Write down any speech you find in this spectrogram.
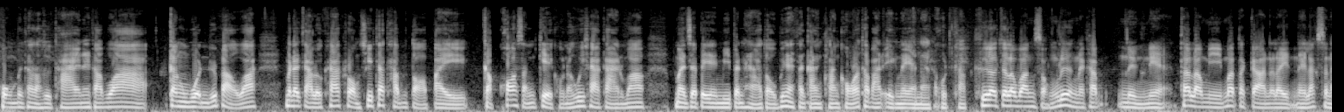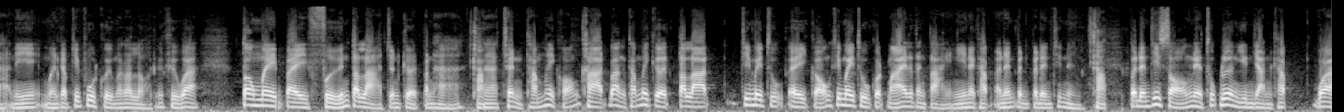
คงเป็นคำตอบสุดท้ายนะครับว่ากังวลหรือเปล่าว่ามาตรการลดค่าครองชีพถ้าทำต่อไปกับข้อสังเกตของนักวิชาการว่า มันจะเป็นมีปัญหาต่อวินัยทางการคลังของรัฐบาลเองในอนาคตครับคือเราจะระวัง 2 เรื่องนะครับหนึ่งเนี่ยถ้าเรามีมาตรการอะไรในลักษณะนี้เหมือนกับที่พูดคุยมาตลอดก็คือว่า ต้องไม่ไปฝืนตลาดจนเกิดปัญหาครับนะเช่นทำให้ของขาดบ้างทำให้เกิดตลาดที่ไม่ถูกไอ้ของที่ไม่ถูกกฎหมายอะไรต่าง ๆ อย่างนี้นะครับ อันนั้นเป็นประเด็นที่หนึ่งครับประเด็นที่2เนี่ยทุกเรื่องยืนยันครับว่า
